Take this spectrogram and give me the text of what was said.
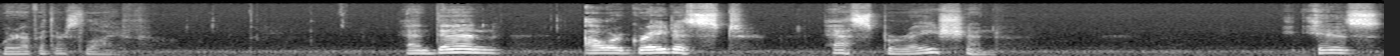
wherever there's life. And then our greatest aspiration is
